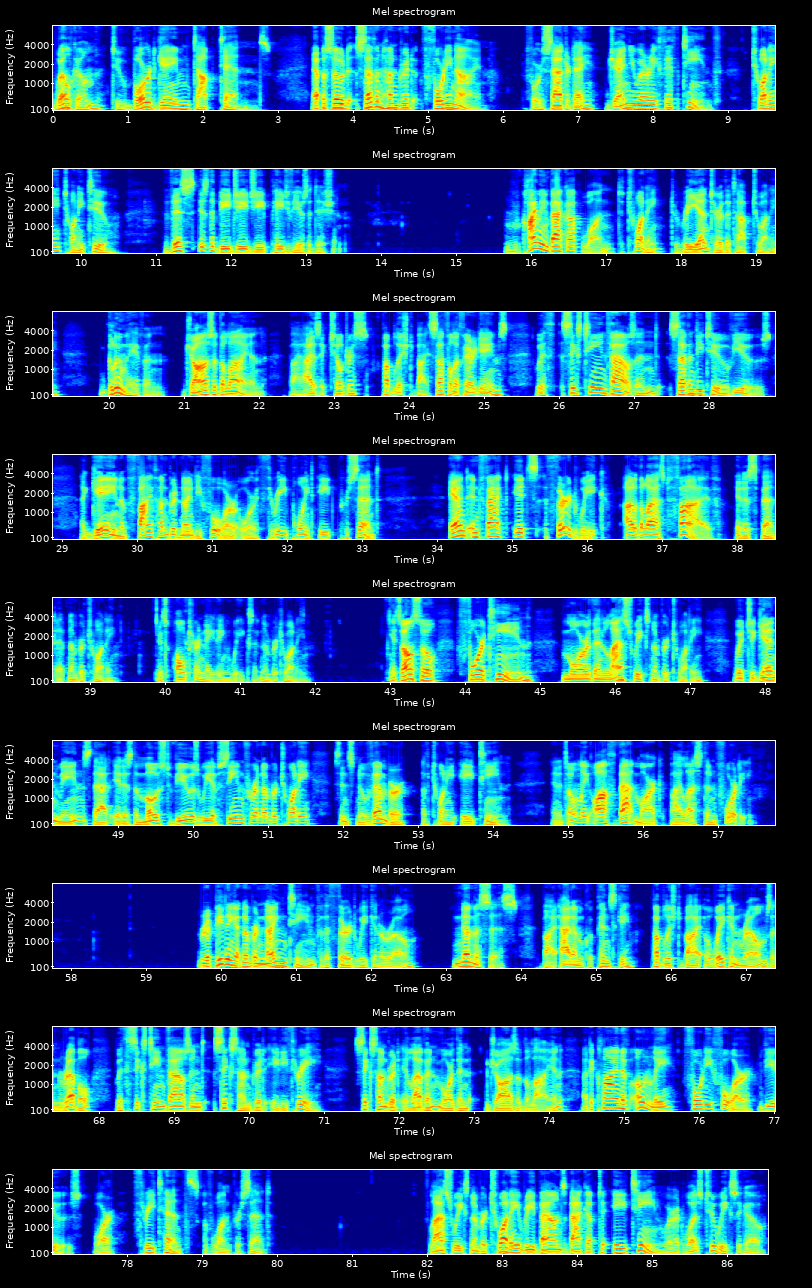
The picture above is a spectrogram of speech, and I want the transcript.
Welcome to Board Game Top Tens, episode 749 for Saturday, January 15th, 2022. This is the BGG Page Views edition. Climbing back up 1 to 20 to re enter the top 20, Gloomhaven, Jaws of the Lion by Isaac Childress, published by Cephalofair Games, with 16,072 views a gain of 594 or 3.8%. And in fact, its third week out of the last five it has spent at number 20. It's alternating weeks at number 20. It's also 14 more than last week's number 20, which again means that it is the most views we have seen for a number 20 since November of 2018. And it's only off that mark by less than 40. Repeating at number 19 for the third week in a row, Nemesis by Adam Kwapinski, published by Awaken Realms and Rebel with 16,683, 611 more than Jaws of the Lion, a decline of only 44 views, or three tenths of 1%. Last week's number 20 rebounds back up to 18, where it was two weeks ago.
